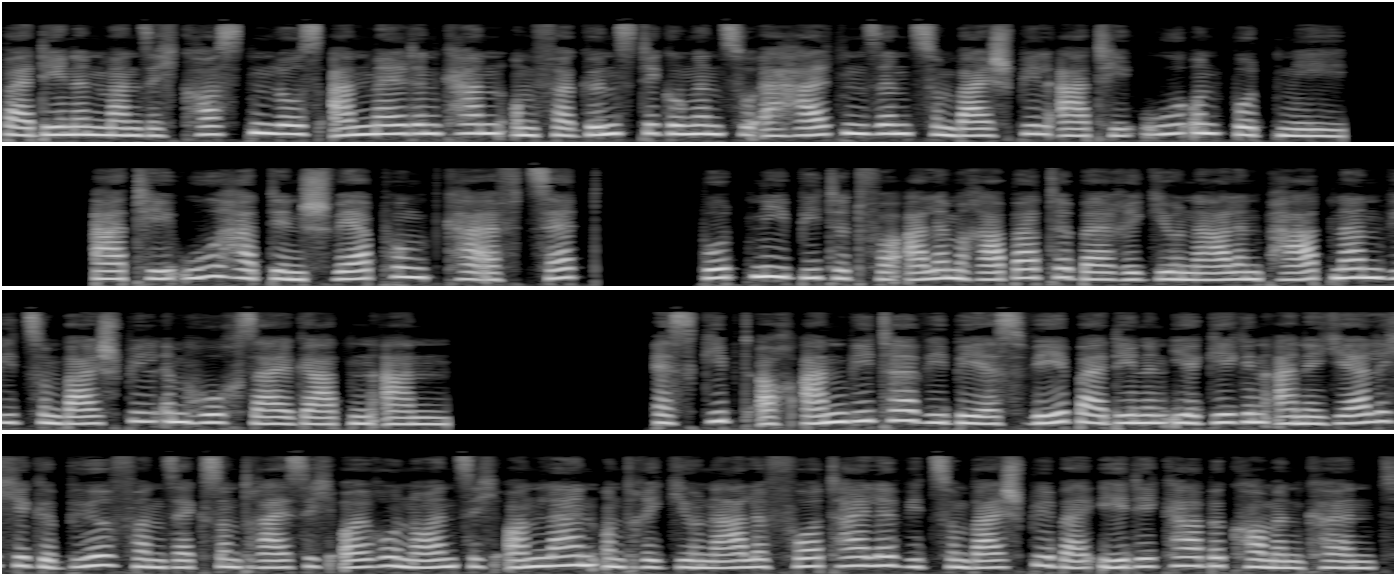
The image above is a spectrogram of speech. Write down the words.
bei denen man sich kostenlos anmelden kann, um Vergünstigungen zu erhalten, sind zum Beispiel ATU und Butni. ATU hat den Schwerpunkt Kfz, Butni bietet vor allem Rabatte bei regionalen Partnern wie zum Beispiel im Hochseilgarten an. Es gibt auch Anbieter wie BSW, bei denen ihr gegen eine jährliche Gebühr von 36,90 Euro online und regionale Vorteile wie zum Beispiel bei Edeka bekommen könnt.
